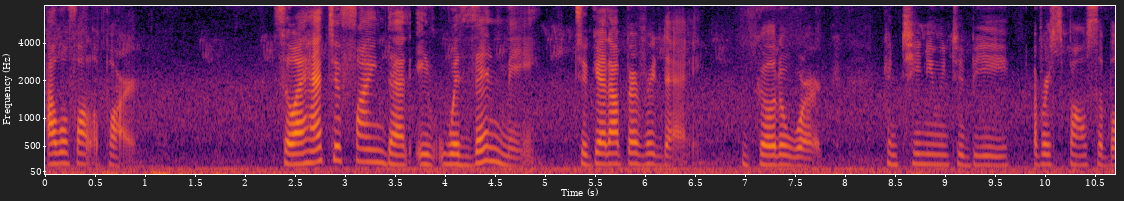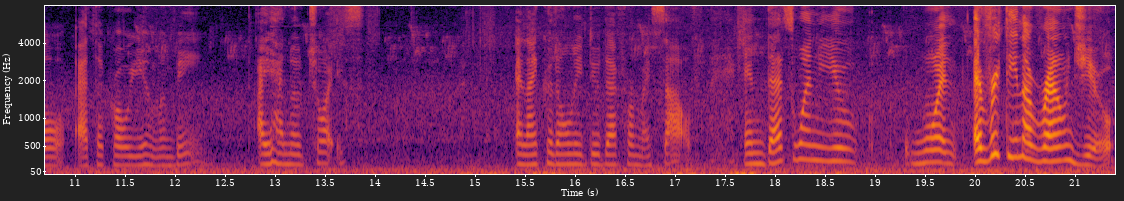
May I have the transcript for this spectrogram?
I will fall apart so I had to find that within me to get up every day go to work, continuing to be a responsible, ethical human being. I had no choice. And I could only do that for myself. And that's when you, when everything around you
